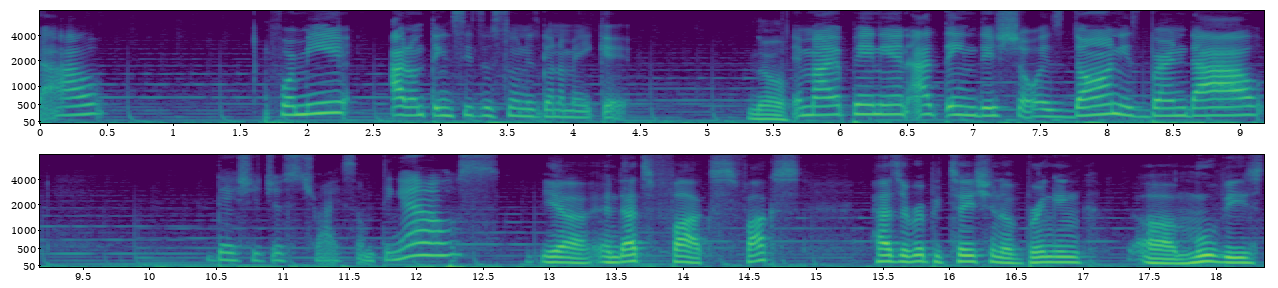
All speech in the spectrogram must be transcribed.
out. For me, I don't think season soon is gonna make it. No. In my opinion, I think this show is done. It's burned out. They should just try something else. Yeah, and that's Fox. Fox has a reputation of bringing uh, movies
